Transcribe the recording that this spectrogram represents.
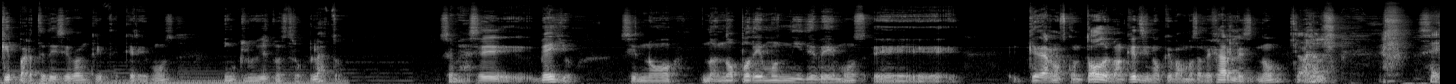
qué parte de ese banquete queremos incluir nuestro plato se me hace bello. Si no, no, podemos ni debemos eh, quedarnos con todo el banquete, sino que vamos a dejarles, ¿no? Claro. Sí.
